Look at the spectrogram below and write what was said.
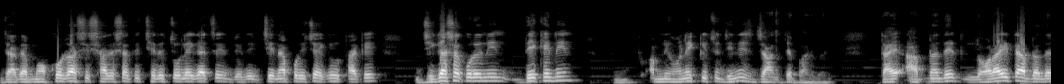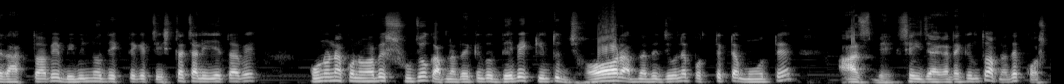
যারা মকর রাশি সাড়ে সাথী ছেড়ে চলে গেছে, যদি চেনা পরিচয় কেউ থাকে, জিজ্ঞাসা করে নিন, দেখে নিন, আপনি অনেক কিছু জিনিস জানতে পারবেন। তাই আপনাদের লড়াইটা আপনাদের রাখতে হবে, বিভিন্ন দিক থেকে চেষ্টা চালিয়ে যেতে হবে কোনো না কোনোভাবে সুযোগ আপনাদের কিন্তু দেবে, কিন্তু ঝড় আপনাদের জীবনে প্রত্যেকটা মুহূর্তে আসবে। সেই জায়গাটা কিন্তু আপনাদের কষ্ট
